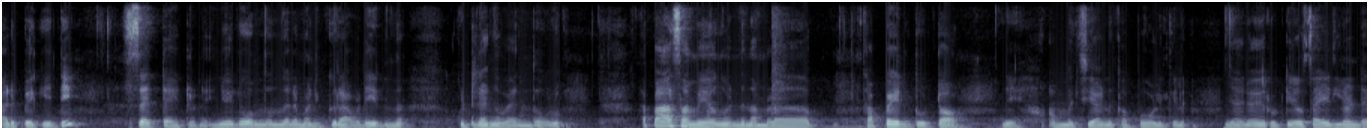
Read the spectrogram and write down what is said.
അടുപ്പേ കയറ്റി സെറ്റായിട്ടുണ്ട് ഇനി ഒരു ഒന്നൊന്നര മണിക്കൂർ അവിടെ ഇരുന്ന് കുട്ടിരങ്ങ് വെന്തോളും. അപ്പോൾ ആ സമയം കൊണ്ട് നമ്മൾ കപ്പ എടുത്തു കേട്ടോ അമ്മച്ചിയാണ് കപ്പ പൊളിക്കണേ ഞാൻ റൊട്ടീൻ സൈഡിലുണ്ട്.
